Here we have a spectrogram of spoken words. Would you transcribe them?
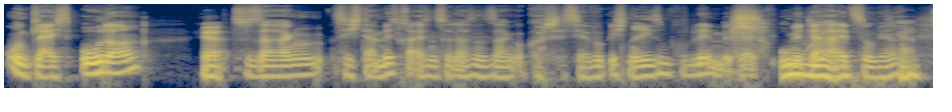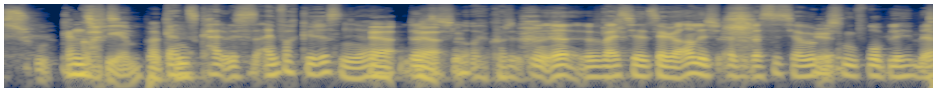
Und gleich, oder Ja. zu sagen, sich da mitreißen zu lassen und sagen, oh Gott, das ist ja wirklich ein Riesenproblem mit der, Oh, mit der ja. Heizung, ja. Zu, ganz Gott, viel Empathie. Ganz kalt, es ist einfach gerissen, ja. Ja, das. Ist, oh Gott, ja, weißt du jetzt ja gar nicht. Also das ist ja wirklich ein Problem, ja.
